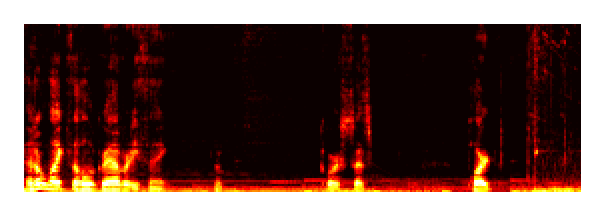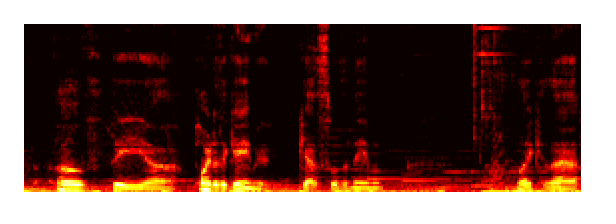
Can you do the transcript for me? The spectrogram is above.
I don't like the whole gravity thing. Of course, that's part of the uh, point of the game, I guess, with a name like that.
